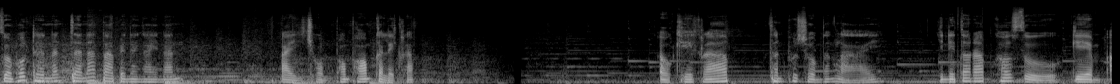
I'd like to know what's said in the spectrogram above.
ส่วนพวกเธอนั้นจะหน้าตาเป็นยังไงนั้น ไปชมพร้อม ๆ กันเลยครับ โอเคครับ ท่านผู้ชมทั้งหลาย ยินดีต้อนรับเข้าสู่เกมอ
